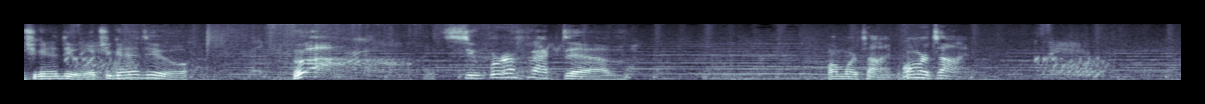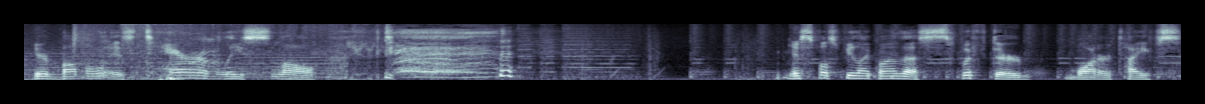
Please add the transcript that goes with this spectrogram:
What you gonna do? What you gonna do? Ah! It's super effective! One more time. One more time. Your bubble is terribly slow. You're supposed to be like one of the swifter water types.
